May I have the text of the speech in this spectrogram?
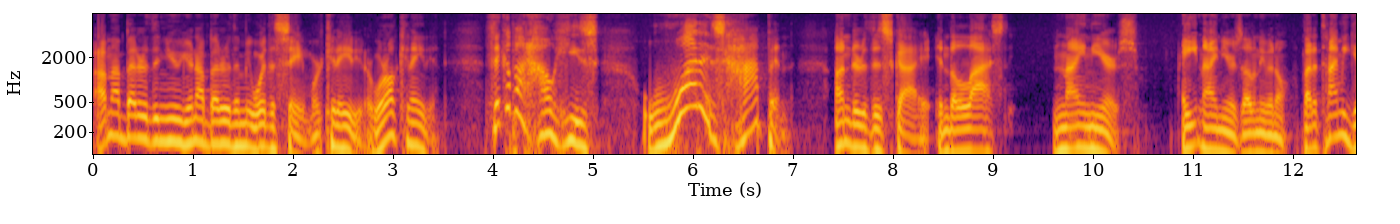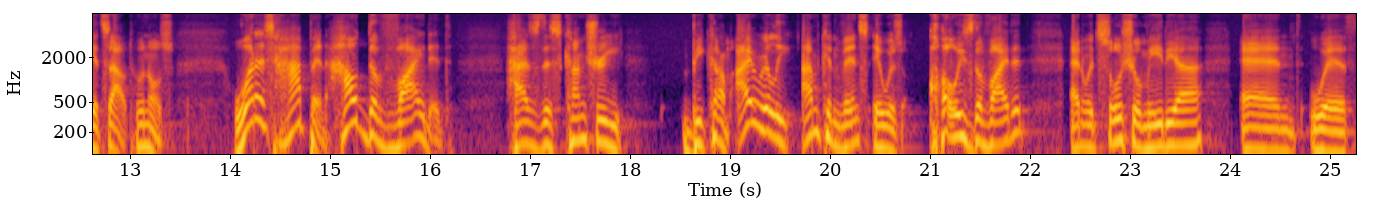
I'm not better than you. You're not better than me. We're the same. We're Canadian, or we're all Canadian. Think about how he's. What has happened under this guy in the last nine years? Eight, nine years. I don't even know. By the time he gets out, who knows? What has happened? How divided has this country become? I really, I'm convinced it was always divided. And with social media and with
